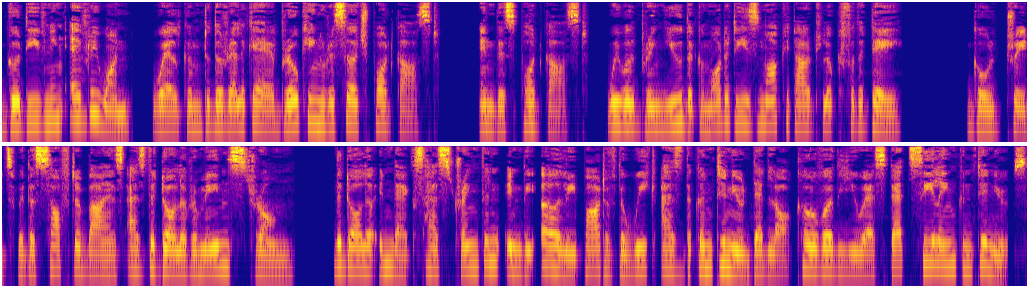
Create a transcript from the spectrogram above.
Good evening, everyone. Welcome to the Religare Broking Research Podcast. In this podcast, we will bring you the commodities market outlook for the day. Gold trades with a softer bias as the dollar remains strong. The dollar index has strengthened in the early part of the week as the continued deadlock over the US debt ceiling continues.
